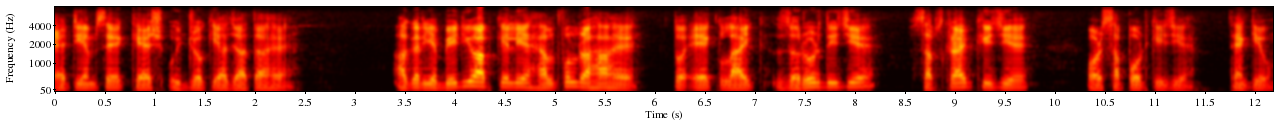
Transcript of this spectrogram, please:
एटीएम से कैश विड्रॉ किया जाता है। अगर ये वीडियो आपके लिए हेल्पफुल रहा है तो एक लाइक ज़रूर दीजिए सब्सक्राइब कीजिए और सपोर्ट कीजिए। थैंक यू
